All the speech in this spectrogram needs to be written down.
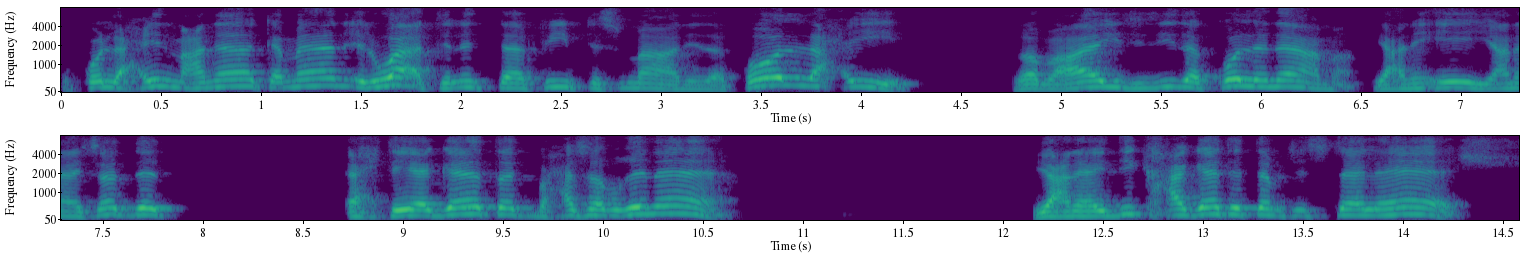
وكل حين معناه كمان الوقت اللي أنت فيه بتسمعني ده كل حين. رب عايز يزيدك كل نعمة. يعني إيه؟ يعني هيسدد احتياجاتك بحسب غناه. يعني هيديك حاجات انت ما تستاهلهاش.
